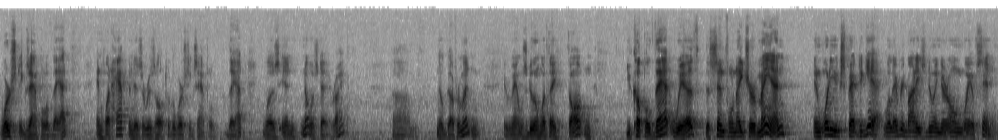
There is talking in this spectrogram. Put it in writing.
worst example of that and what happened as a result of the worst example of that was in Noah's day, right? Um, no government, and every man was doing what they thought. And you couple that with the sinful nature of man, and what do you expect to get? Well, everybody's doing their own way of sinning,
